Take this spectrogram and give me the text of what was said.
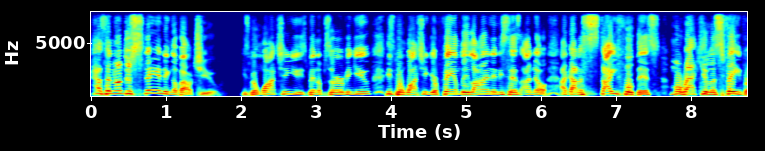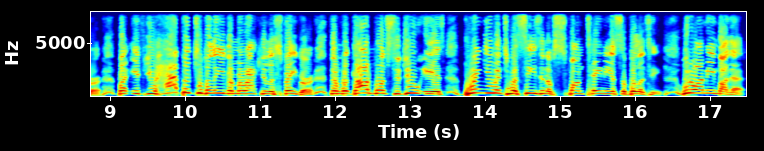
has an understanding about you. He's been watching you, he's been observing you, he's been watching your family line, and he says, I know, I got to stifle this miraculous favor. But if you happen to believe in miraculous favor, then what God wants to do is bring you into a season of spontaneous ability. What do I mean by that?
